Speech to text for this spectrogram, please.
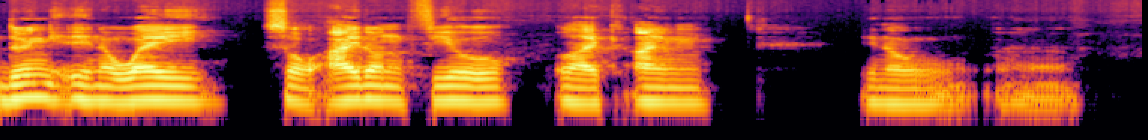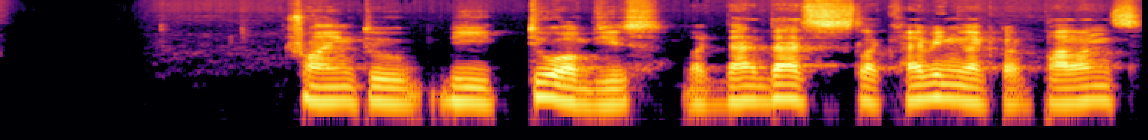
doing it in a way so I don't feel like I'm, you know, uh, trying to be too obvious like that. That's like having like a balance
